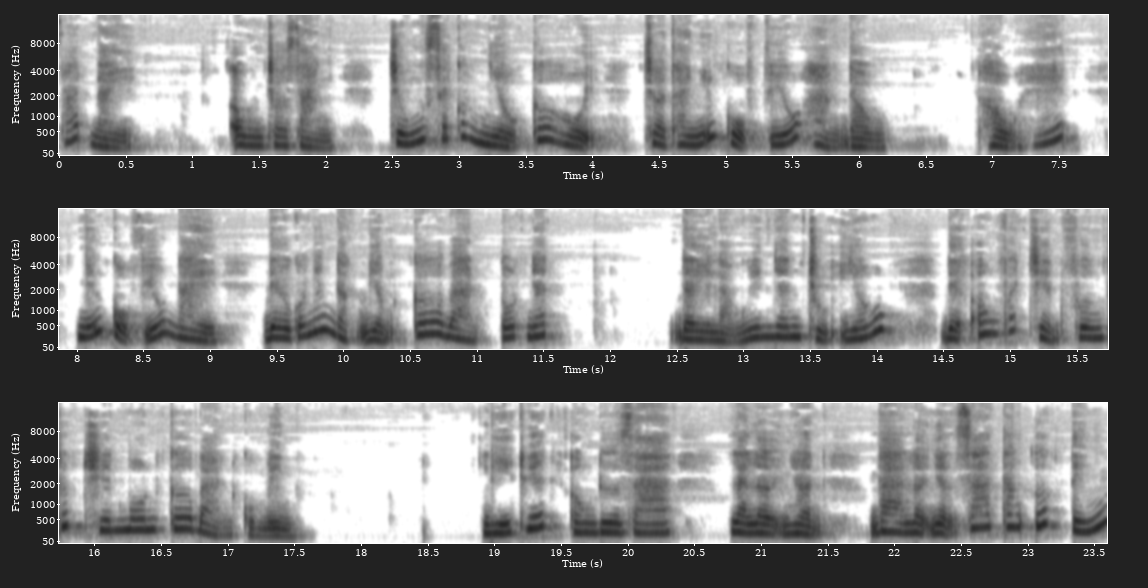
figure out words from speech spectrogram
phát này. Ông cho rằng chúng sẽ có nhiều cơ hội trở thành những cổ phiếu hàng đầu. Hầu hết, những cổ phiếu này đều có những đặc điểm cơ bản tốt nhất. Đây là nguyên nhân chủ yếu để ông phát triển phương thức chuyên môn cơ bản của mình. Lý thuyết ông đưa ra là lợi nhuận và lợi nhuận gia tăng ước tính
